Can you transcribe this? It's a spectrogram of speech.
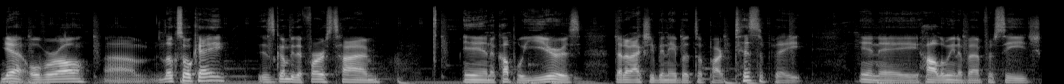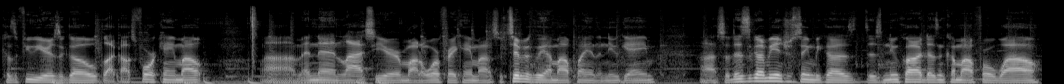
yeah, overall, um, looks okay. This is gonna be the first time in a couple years that I've actually been able to participate in a Halloween event for Siege. Because a few years ago, Black Ops 4 came out, um, and then last year Modern Warfare came out. So typically, I'm out playing the new game. Uh, so this is gonna be interesting because this new COD doesn't come out for a while,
